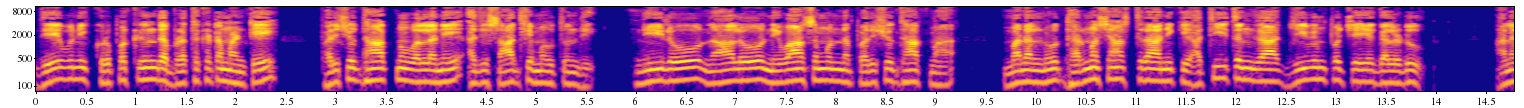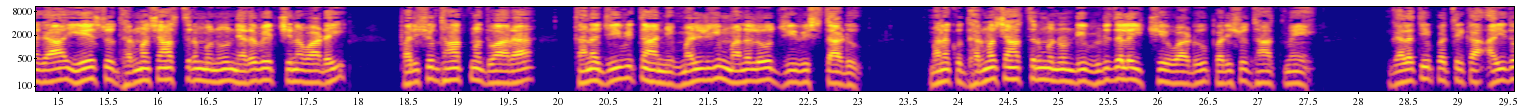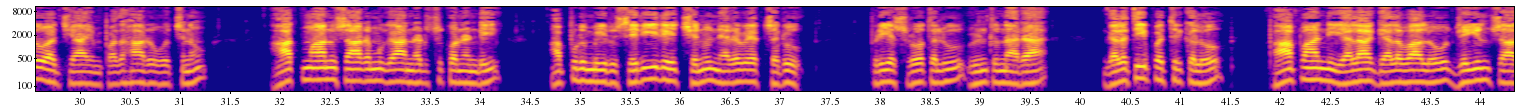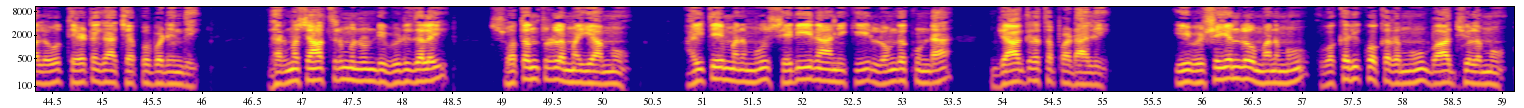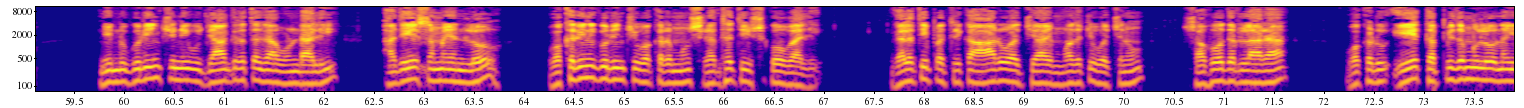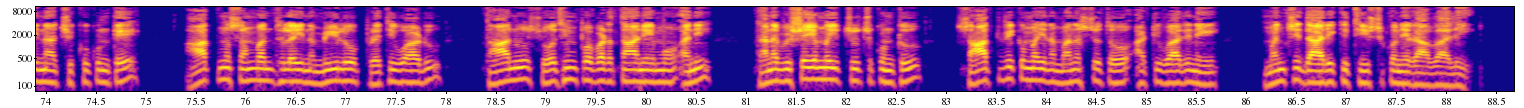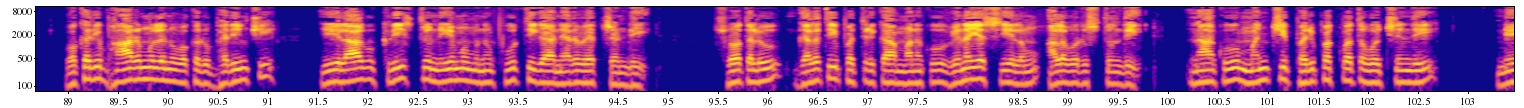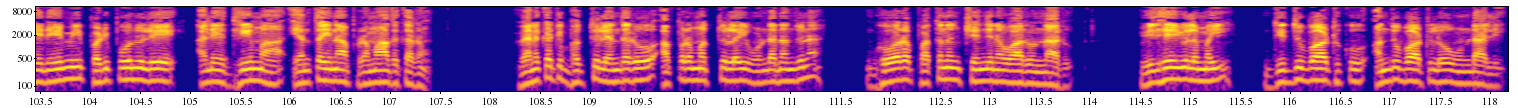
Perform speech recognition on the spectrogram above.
దేవుని కృప క్రింద బ్రతకటమంటే పరిశుద్ధాత్మ వల్లనే అది సాధ్యమవుతుంది. నీలో నాలో నివాసమున్న పరిశుద్ధాత్మ మనల్ను ధర్మశాస్త్రానికి అతీతంగా జీవింపచేయగలడు. అనగా యేసు ధర్మశాస్త్రమును నెరవేర్చినవాడై పరిశుద్ధాత్మ ద్వారా తన జీవితాన్ని మళ్ళీ మనలో జీవిస్తాడు. మనకు ధర్మశాస్త్రము నుండి విడుదల ఇచ్చేవాడు పరిశుద్ధాత్మే. గలతీ పత్రిక ఐదో అధ్యాయం పదహారో వచనం ఆత్మానుసారముగా నడుచుకొనండి అప్పుడు మీరు శరీరేచ్ఛను నెరవేర్చరు. ప్రియ శ్రోతలు వింటున్నారా? గలతీ పత్రికలో పాపాన్ని ఎలా గెలవాలో జయించాలో తేటగా చెప్పబడింది. ధర్మశాస్త్రము నుండి విడుదలై స్వతంత్రులమయ్యాము. అయితే మనము శరీరానికి లొంగకుండా జాగ్రత్త పడాలి. ఈ విషయంలో మనము ఒకరికొకరము బాధ్యులము. నిన్ను గురించి నీవు జాగ్రత్తగా ఉండాలి. అదే సమయంలో ఒకరిని గురించి ఒకరము శ్రద్ధ తీసుకోవాలి. గలతి పత్రిక ఆరో అధ్యాయం మొదటి వచనం. సహోదరులారా ఒకడు ఏ తప్పిదములోనైనా చిక్కుకుంటే ఆత్మ సంబంధులైన మీలో ప్రతివాడు తాను శోధింపబడతానేమో అని తన విషయమై చూచుకుంటూ సాత్వికమైన మనస్సుతో అటివారిని మంచి దారికి తీసుకొని రావాలి. ఒకరి భారములను ఒకరు భరించి ఈలాగు క్రీస్తు నియమమును పూర్తిగా నెరవేర్చండి. శ్రోతలు గలతీ పత్రిక మనకు వినయశీలం అలవరుస్తుంది. నాకు మంచి పరిపక్వత వచ్చింది. నేనేమీ పడిపోనులే అనే ధీమా ఎంతైనా ప్రమాదకరం. వెనకటి భక్తులెందరో అప్రమత్తులై ఉండనందున ఘోర పతనం చెందిన వారున్నారు విధేయులమై దిద్దుబాటుకు అందుబాటులో ఉండాలి.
